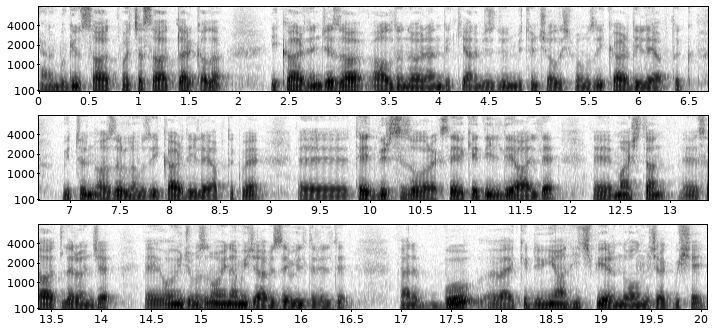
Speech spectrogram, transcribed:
Yani bugün saat maça saatler kala Icardi'nin ceza aldığını öğrendik. Yani biz dün bütün çalışmamızı Icardi ile yaptık. Bütün hazırlığımızı Icardi ile yaptık ve e, tedbirsiz olarak sevk edildiği halde e, maçtan e, saatler önce e, oyuncumuzun oynamayacağı bize bildirildi. Yani bu belki dünyanın hiçbir yerinde olmayacak bir şey.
